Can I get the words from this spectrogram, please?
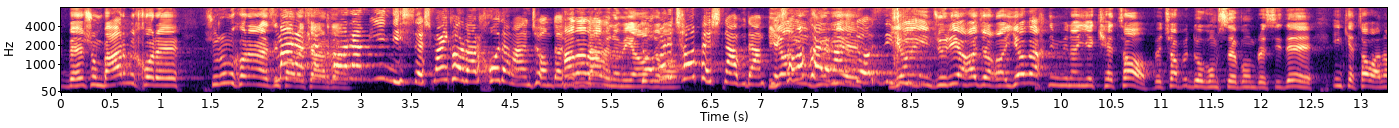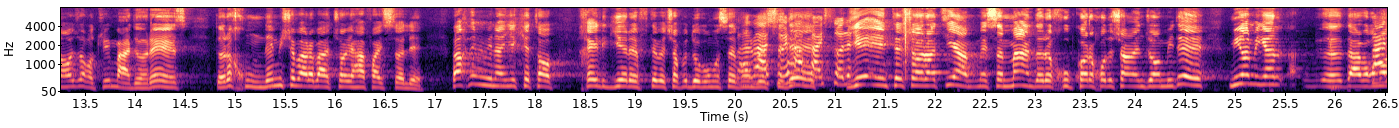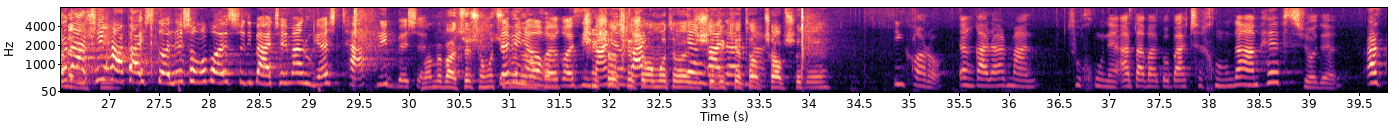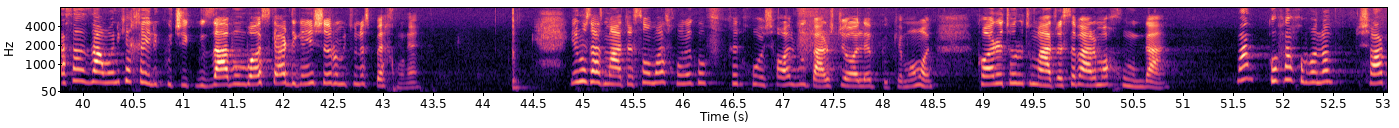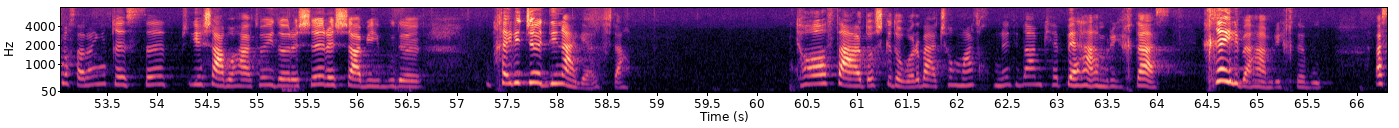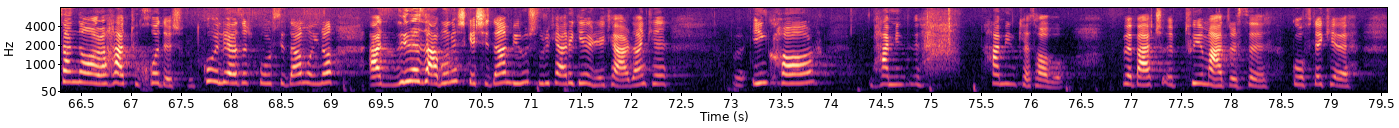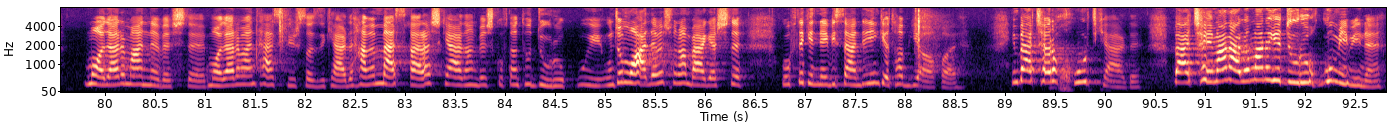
بهشون بر می‌خوره شروع می‌کنن از این من اصلا کردن. کارم این نیستش. من این کار برای خودم انجام داده همه بودم همینو حاج دنبال. چاپش نبودم که. یا شما من اینجوریه یا اینجوریه حاج آقا. یا وقتی می‌بینن یه کتاب به چاپ دوم سوم رسیده این کتاب الان حاج آقا توی مدارس داره خونده میشه برای بچه های 7 8 ساله. وقتی می‌بینن یه کتاب خیلی گرفته به چاپ دوم و سوم رسیده 7 8 ساله. یه انتشاراتی هم مثل من داره خوب کار خودش رو انجام میده میان میگن در واقع برای بچه نوشتیم 7 8 ساله شما باعث شدی بچه من رویش تخریب بشه. من به بچه شما چی ببین آقای؟ قاضی چی من شد که شما متوجه شدی کتاب من- چاپ شده؟ این کارو انقدر من تو خونه از اول با بچه خوندم حفظ شده. از اصلا زمانی که خیلی کوچیک بود زبون باز کرد دیگه این شعر رو می‌تونست بخونه. یه روز از مدرسه اومد خونه گفت خیلی خوشحال بود براش جالب بود که مامان کار تو رو تو مدرسه برای ما خوندن. من گفتم خب حالا شاید مثلا این قصه یه شباهتهایی داره شعرش شبیه بوده. خیلی جدی نگرفتم. تا فرداش که دوباره بچه اومد خونه دیدم که به هم ریخته است. خیلی به هم ریخته بود. اصلا ناراحت تو خودش بود. کلی ازش پرسیدم و اینا از زیر زبونش کشیدم بیرون شروع کرده گریه کردن که این کار همین همین کتابو. به بچه توی مدرسه گفته که مادر من نوشته. مادر من تصویر سازی کرده. همه مسخرش کردن بهش گفتن تو دروغگویی اونجا معلمشون هم برگشته گفته که نویسنده این کتاب یه آقاه. این بچه رو خورد کرده. بچه من الان منو یه دروغگو می‌بینه.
